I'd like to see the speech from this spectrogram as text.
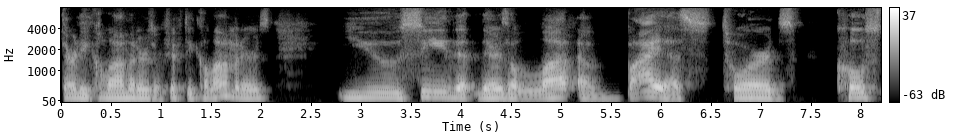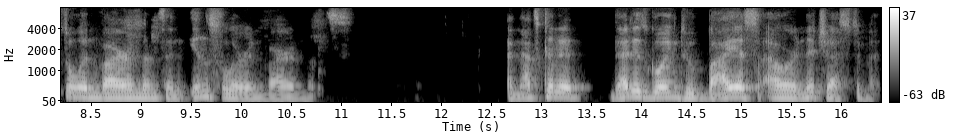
30 kilometers or 50 kilometers, you see that there's a lot of bias towards coastal environments and insular environments. And that's gonna, that is going to bias our niche estimate.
